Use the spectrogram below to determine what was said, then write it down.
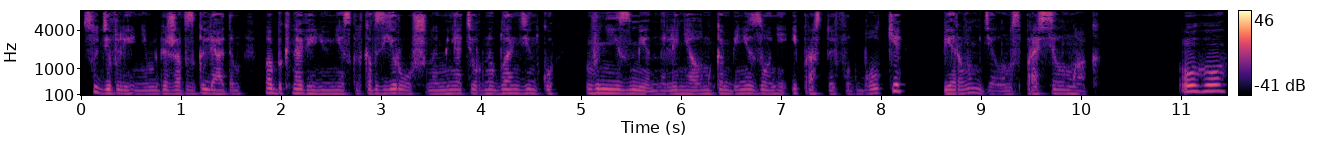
С удивлением обежав взглядом по обыкновению несколько взъерошенную миниатюрную блондинку в неизменно линялом комбинезоне и простой футболке, первым делом спросил Мак. Ого.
